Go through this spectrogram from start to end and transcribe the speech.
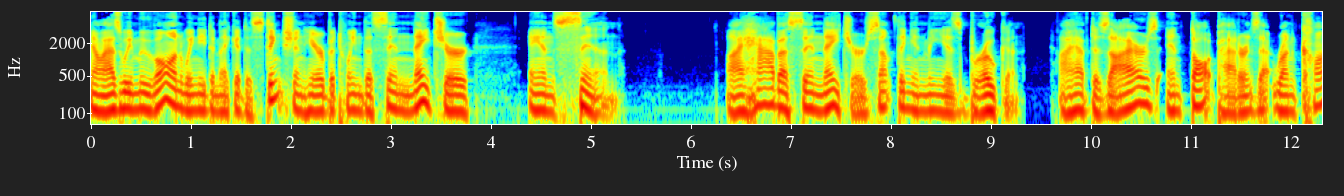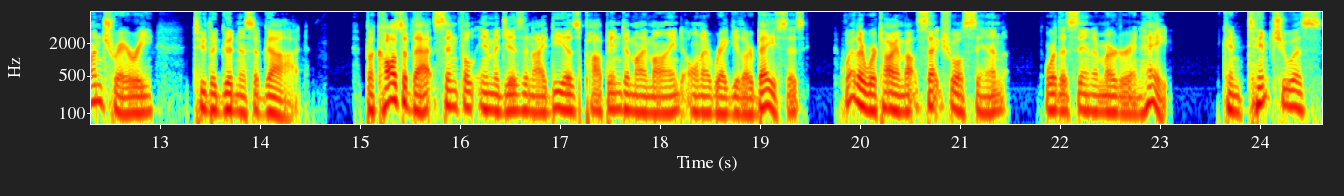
Now, as we move on, we need to make a distinction here between the sin nature and sin. I have a sin nature, something in me is broken. I have desires and thought patterns that run contrary to the goodness of God. Because of that, sinful images and ideas pop into my mind on a regular basis, whether we're talking about sexual sin or the sin of murder and hate. Contemptuous,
